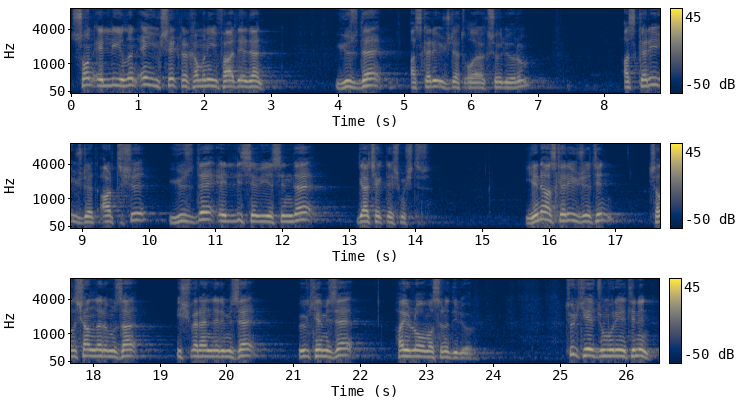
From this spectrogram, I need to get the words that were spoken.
Son 50 yılın en yüksek rakamını ifade eden yüzde asgari ücret olarak söylüyorum. Asgari ücret artışı yüzde 50 seviyesinde gerçekleşmiştir. Yeni asgari ücretin çalışanlarımıza, işverenlerimize, ülkemize hayırlı olmasını diliyorum. Türkiye Cumhuriyeti'nin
